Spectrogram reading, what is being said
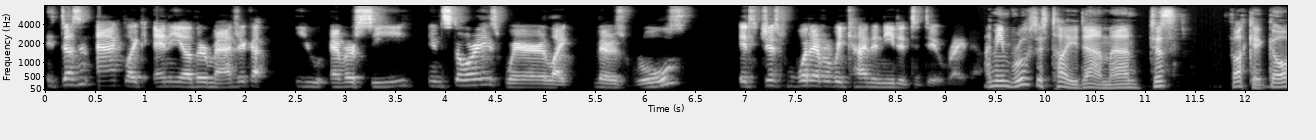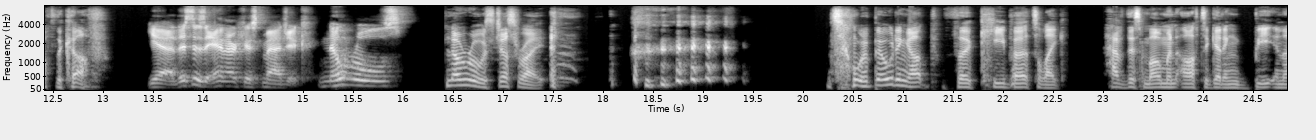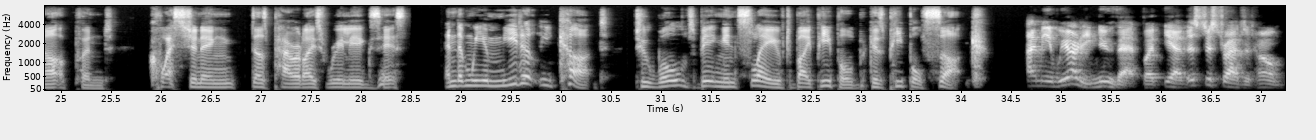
it doesn't act like any other magic you ever see in stories where like there's rules. It's just whatever we kind of needed to do right now. I mean, rules just tie you down, man. Just fuck it, go off the cuff. Yeah, this is anarchist magic. No rules. No rules, just right. so we're building up for Kiba to like have this moment after getting beaten up and questioning does paradise really exist? And then we immediately cut to wolves being enslaved by people because people suck. I mean, we already knew that, but yeah, this just drives it home.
